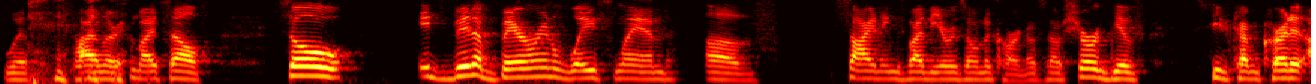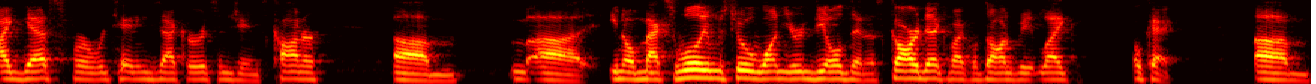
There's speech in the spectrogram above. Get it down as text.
with Tyler and myself. So it's been a barren wasteland of signings by the Arizona Cardinals. Now, sure, give Steve Keim credit, I guess, for retaining Zach Ertz and James Conner. Um, uh, you know, Max Williams to a one year deal, Dennis Gardeck, Michael Dogbe. Like, okay. Um,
